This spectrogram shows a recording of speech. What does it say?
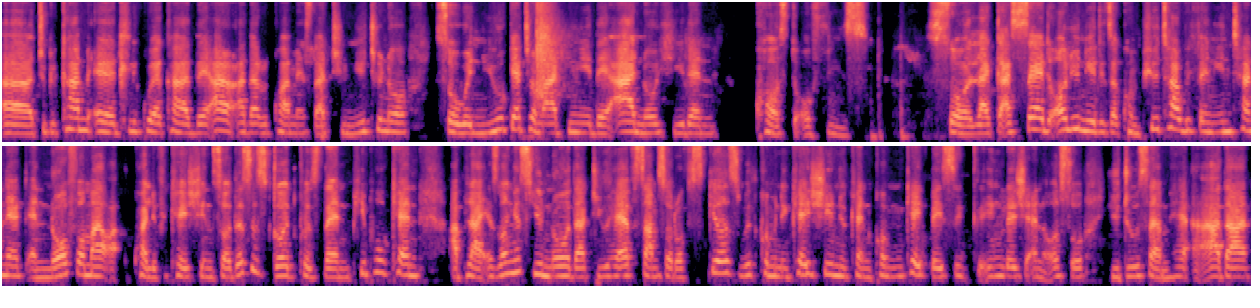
uh, to become a click worker, there are other requirements that you need to know. So when you get your money, there are no hidden cost or fees. So, like I said, all you need is a computer with an internet and no formal qualification. So, this is good because then people can apply as long as you know that you have some sort of skills with communication. You can communicate basic English and also you do some other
